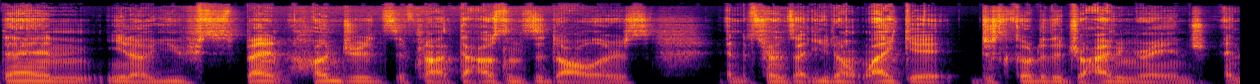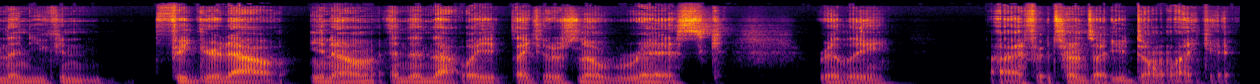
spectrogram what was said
then you know you've spent hundreds if not thousands of dollars and it turns out you don't like it just go to the driving range and then you can figure it out you know and then that way like there's no risk really uh, if it turns out you don't like it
